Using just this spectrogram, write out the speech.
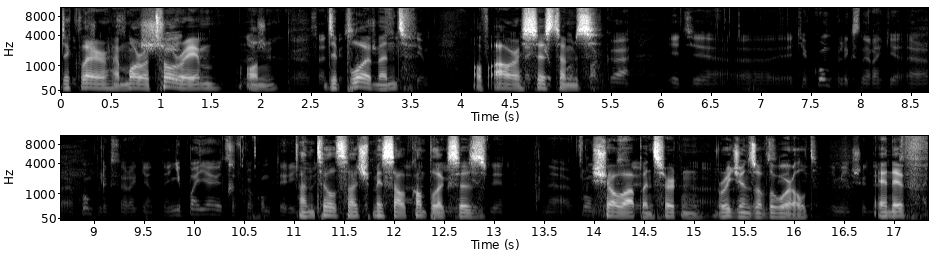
declare a moratorium on deployment of our systems until such missile complexes show up in certain regions of the world. And if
